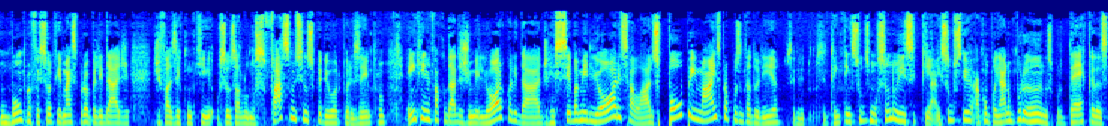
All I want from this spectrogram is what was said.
um, bom professor tem mais probabilidade de fazer com que os seus alunos façam ensino superior, por exemplo, entrem em faculdades de melhor qualidade, recebam melhores salários, poupem mais para aposentadoria. Tem, tem, estudos mostrando isso, que estudos que acompanharam por anos, por décadas,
